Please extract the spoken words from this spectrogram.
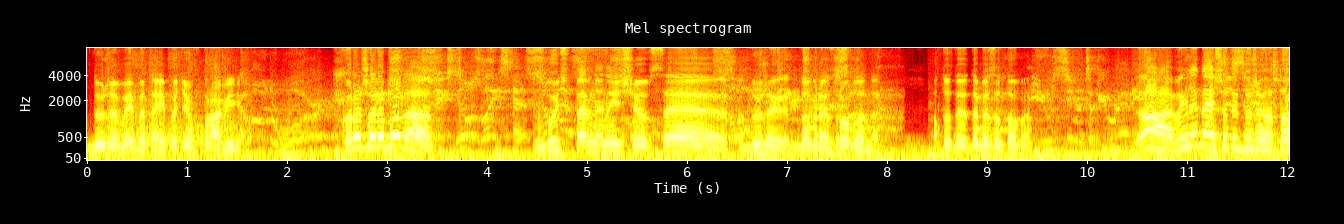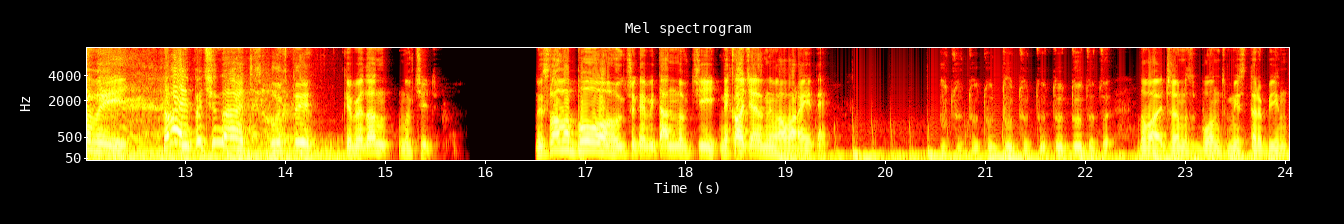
дуже вибита і потім вправ її. Хороша робота! Будь впевнений, що все дуже добре зроблено. А то тебе ready. А, виглядає, що ти дуже готовий. Давай починать пливти. Капітан мовчить. Ну слава Богу, що капітан мовчить. Не хоче з ним говорити. Давай, Джеймс Бонд, містер Бін.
